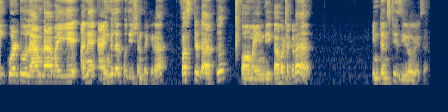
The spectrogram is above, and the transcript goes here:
equal to lambda by a అనే యాంగులర్ పొజిషన్ దగ్గర ఫస్ట్ డార్క్ ఫామ్ అయింది. కాబట్టి అక్కడ ఇంటెన్సిటీ జీరో వేశారు.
